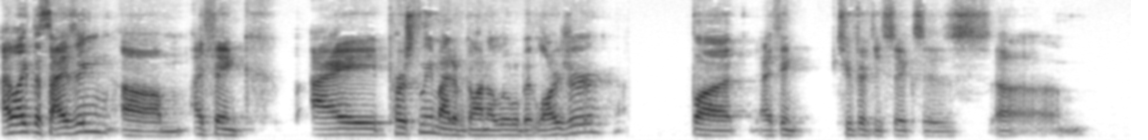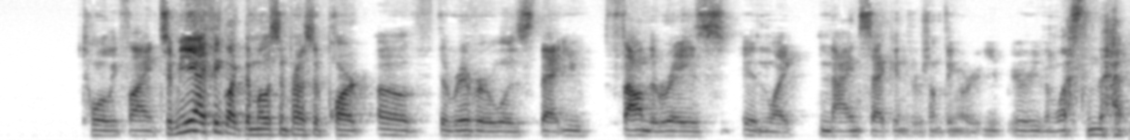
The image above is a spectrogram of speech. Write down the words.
I like the sizing. Um, I think I personally might have gone a little bit larger, but I think 256 is um, totally fine. To me, I think like the most impressive part of the river was that you found the raise in like nine seconds or something, or, or even less than that.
